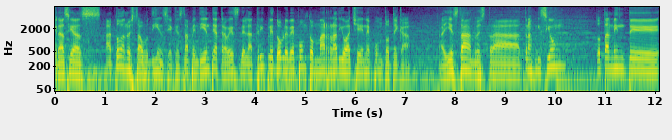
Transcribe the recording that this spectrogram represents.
Gracias a toda nuestra audiencia que está pendiente a través de la www.marradiohn.tk. Ahí está nuestra transmisión totalmente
